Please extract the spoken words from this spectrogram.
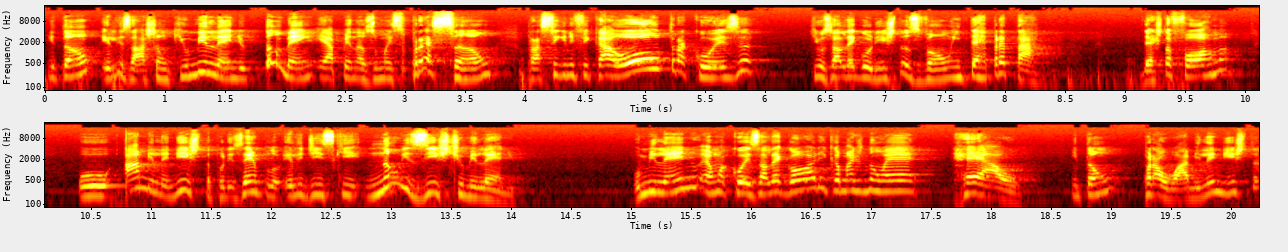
Então, eles acham que o milênio também é apenas uma expressão para significar outra coisa que os alegoristas vão interpretar. Desta forma, o amilenista, por exemplo, ele diz que não existe o milênio. O milênio é uma coisa alegórica, mas não é real. Então, para o amilenista,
